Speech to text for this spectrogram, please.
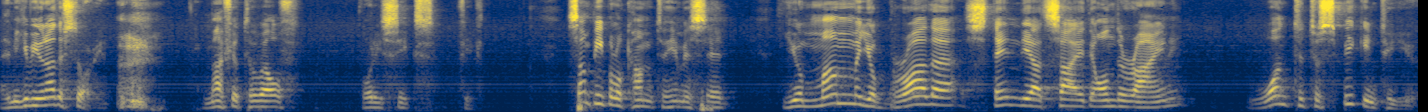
Let me give you another story. Matthew 12, 46, 50. Some people come to him and said, Your mom, your brother standing outside on the Rhine wanted to speak into you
